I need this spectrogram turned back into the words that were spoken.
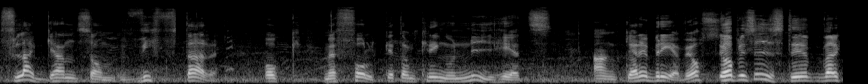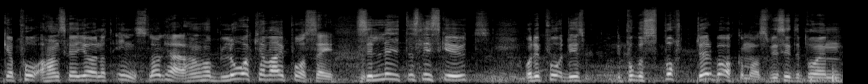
flaggan som viftar och med folket omkring och nyhets nyhetsankare bredvid oss. Ja precis, det verkar på. Han ska göra något inslag här. Han har blå kavaj på sig, ser lite sliskig ut. Och det, på, det, det pågår sporter bakom oss. Vi sitter på en...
